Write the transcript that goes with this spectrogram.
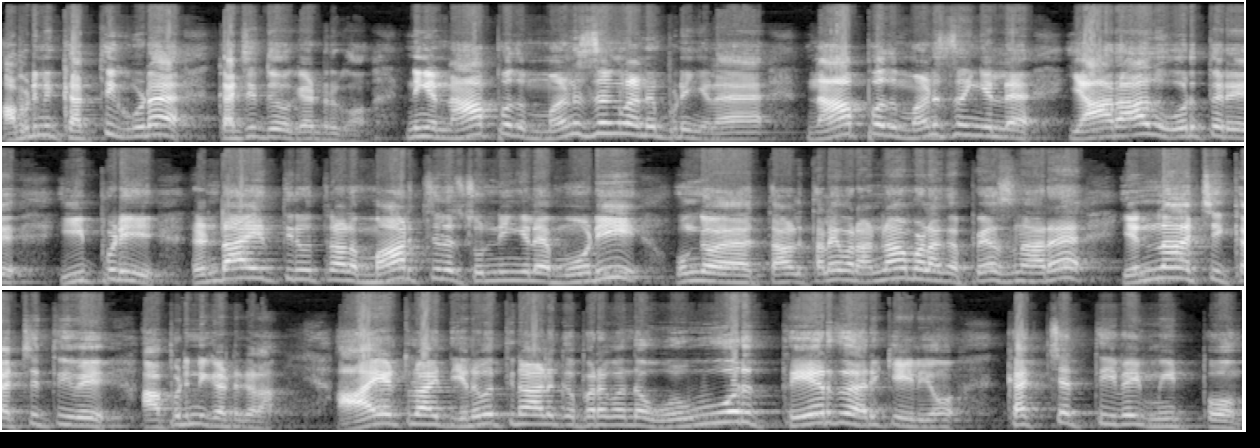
அப்படின்னு கத்தி கூட கச்சத்தீவை கேட்டிருக்கோம். நீங்கள் நாற்பது மனுஷங்களை அனுப்புனீங்களே நாற்பது மனுஷங்க இல்லை யாராவது ஒருத்தர் இப்படி ரெண்டாயிரத்தி இருபத்தி நாலு மார்ச்சில் சொன்னீங்களே மோடி உங்கள் தலைவர் அண்ணாமலை அங்கே பேசினாரே என்னாச்சு கச்சத்தீவு அப்படின்னு கேட்டுக்கலாம். ஆயிரத்தி தொள்ளாயிரத்தி எழுபத்தி நாலுக்கு பிறகு வந்த ஒவ்வொரு தேர்தல் அறிக்கையிலையும் கச்சத்தீவை மீட்போம்.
